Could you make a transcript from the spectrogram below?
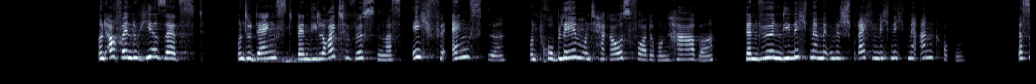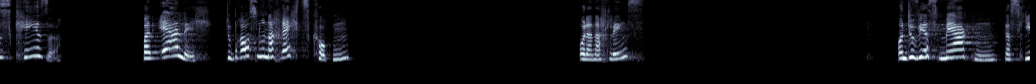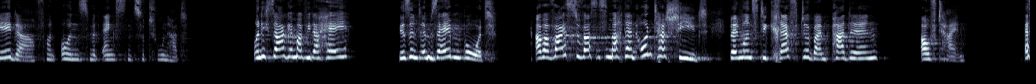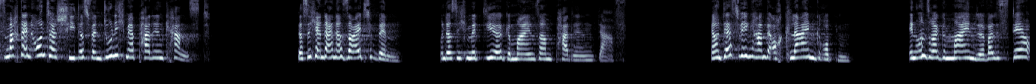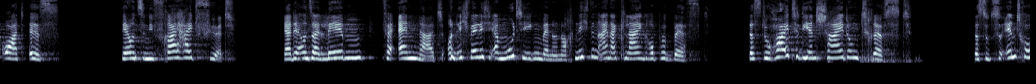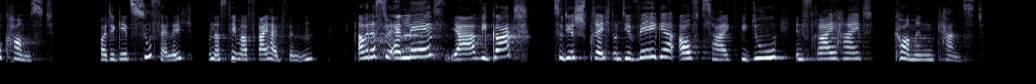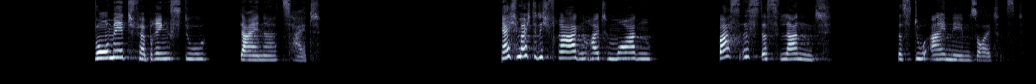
Und auch wenn du hier sitzt und du denkst, wenn die Leute wüssten, was ich für Ängste und Probleme und Herausforderungen habe, dann würden die nicht mehr mit mir sprechen, mich nicht mehr angucken. Das ist Käse. Weil ehrlich, du brauchst nur nach rechts gucken oder nach links. Und du wirst merken, dass jeder von uns mit Ängsten zu tun hat. Und ich sage immer wieder, hey, wir sind im selben Boot. Aber weißt du was, es macht einen Unterschied, wenn wir uns die Kräfte beim Paddeln aufteilen. Es macht einen Unterschied, dass wenn du nicht mehr paddeln kannst, dass ich an deiner Seite bin und dass ich mit dir gemeinsam paddeln darf. Ja, und deswegen haben wir auch Kleingruppen in unserer Gemeinde, weil es der Ort ist, der uns in die Freiheit führt. Ja, der unser Leben verändert. Und ich will dich ermutigen, wenn du noch nicht in einer Kleingruppe bist, dass du heute die Entscheidung triffst, dass du zu Intro kommst. Heute geht's zufällig um das Thema Freiheit finden. Aber dass du erlebst, ja, wie Gott zu dir spricht und dir Wege aufzeigt, wie du in Freiheit kommen kannst. Womit verbringst du deine Zeit? Ja, ich möchte dich fragen heute Morgen, was ist das Land, das du einnehmen solltest?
